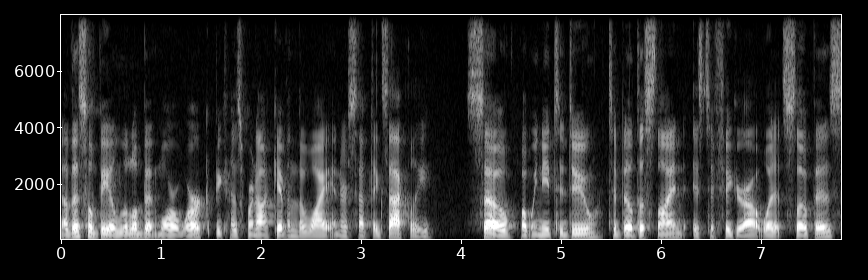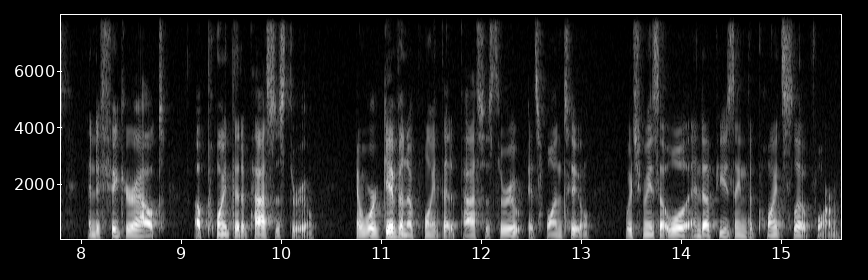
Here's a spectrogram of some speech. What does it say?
Now this will be a little bit more work because we're not given the y-intercept exactly, so what we need to do to build this line is to figure out what its slope is and to figure out a point that it passes through. And we're given a point that it passes through, it's 1, 2, which means that we'll end up using the point slope form.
